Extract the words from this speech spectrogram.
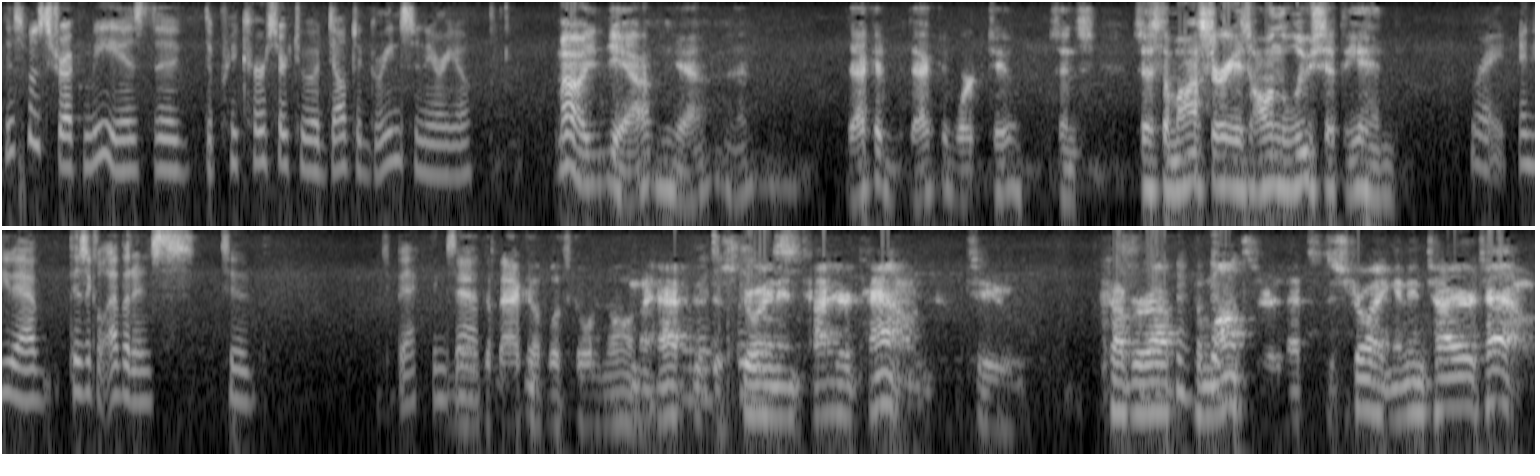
This one struck me as the, the precursor to a Delta Green scenario. oh yeah, yeah, yeah. that could that could work too, since since the monster is on the loose at the end. Right. And you have physical evidence to to back things up. Yeah, up. to back up what's going on. gonna have to Otherwise, destroy an entire town to cover up the monster that's destroying an entire town.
